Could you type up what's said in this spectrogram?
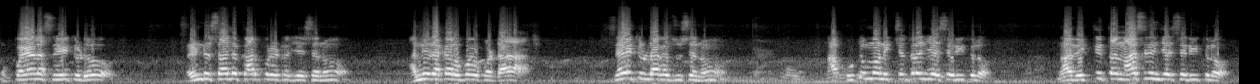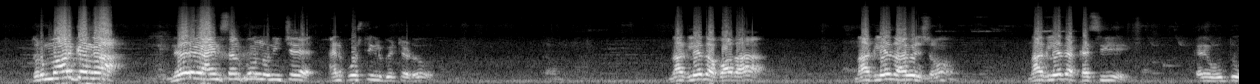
ముప్పై ఏళ్ళ స్నేహితుడు రెండు సార్లు కార్పొరేటర్ చేశాను. అన్ని రకాలు ఉపయోగపడ్డా. స్నేహితుడిలాగా చూశాను. నా కుటుంబాన్ని చిత్రం చేసే రీతిలో నా వ్యక్తిత్వాన్ని నాశనం చేసే రీతిలో దుర్మార్గంగా నేరుగా ఆయన సెల్ ఫోన్లో నుంచే ఆయన పోస్టింగ్లు పెట్టాడు. నాకు లేదా బాధ నాకు లేదు ఆవేశం నాకు లేదా కసి కానీ వద్దు.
